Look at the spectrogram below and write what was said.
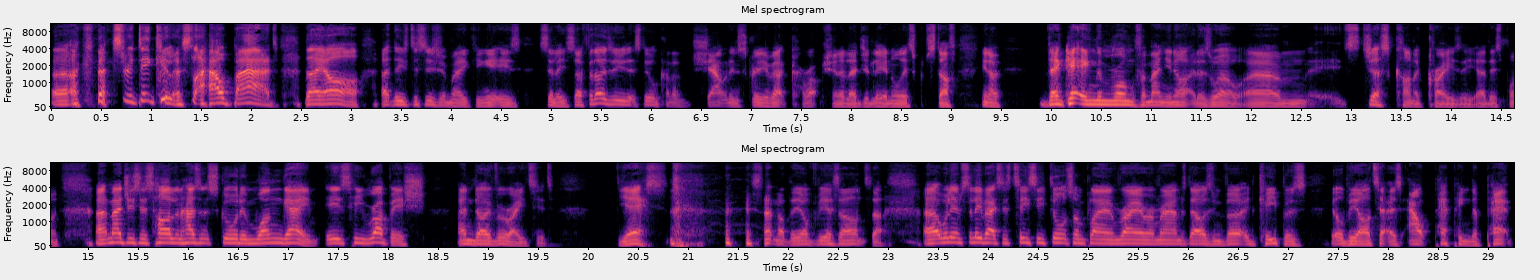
uh that's ridiculous like how bad they are at these decision making it is silly so for those of you that still kind of shouting and screaming about corruption allegedly and all this stuff you know they're getting them wrong for Man United as well. Um, it's just kind of crazy at this point. Uh, Magic says Haaland hasn't scored in one game. Is he rubbish and overrated? Yes. Is that not the obvious answer? Uh, William Salibax says TC thoughts on playing Raya and Ramsdale as inverted keepers. It'll be Arteta's out pepping the pep.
